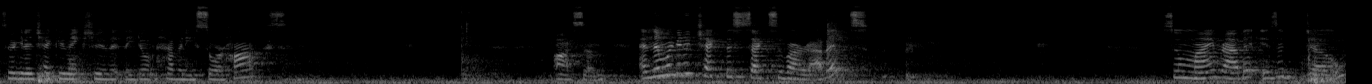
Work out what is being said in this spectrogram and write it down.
So we're gonna check and make sure that they don't have any sore hocks. Awesome. And then we're gonna check the sex of our rabbits. So my rabbit is a doe.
